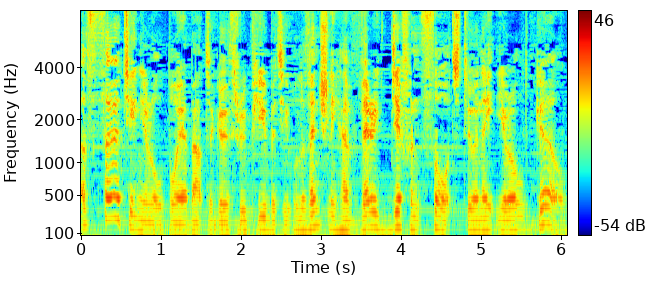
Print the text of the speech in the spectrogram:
A 13 year old boy about to go through puberty will eventually have very different thoughts to an 8 year old girl.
